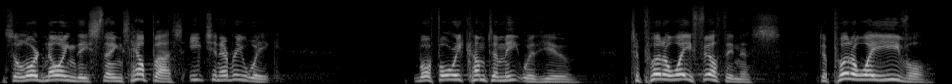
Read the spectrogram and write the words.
And so, Lord, knowing these things, help us each and every week before we come to meet with you to put away filthiness, to put away evil,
